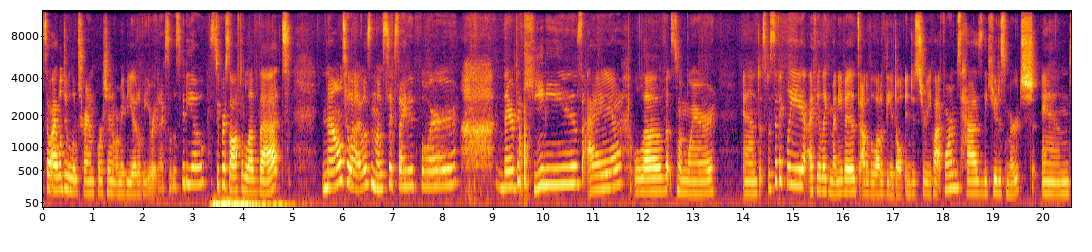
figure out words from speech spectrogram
so I will do a little try on portion or maybe it'll be right next to this video. Super soft, I love that. Now to what I was most excited for. Their bikinis. I love swimwear. And specifically, I feel like ManyVids, out of a lot of the adult industry platforms, has the cutest merch and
